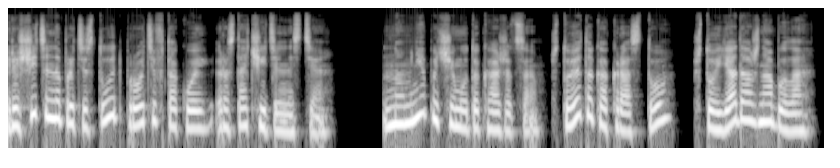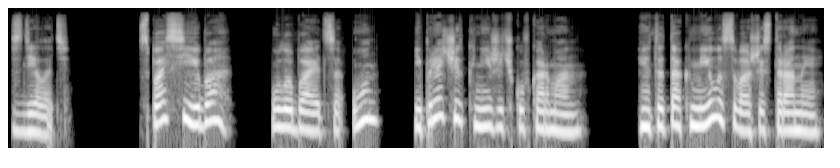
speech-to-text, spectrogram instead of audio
решительно протестует против такой расточительности. Но мне почему-то кажется, что это как раз то, что я должна была сделать. «Спасибо», — улыбается он и прячет книжечку в карман. «Это так мило с вашей стороны».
